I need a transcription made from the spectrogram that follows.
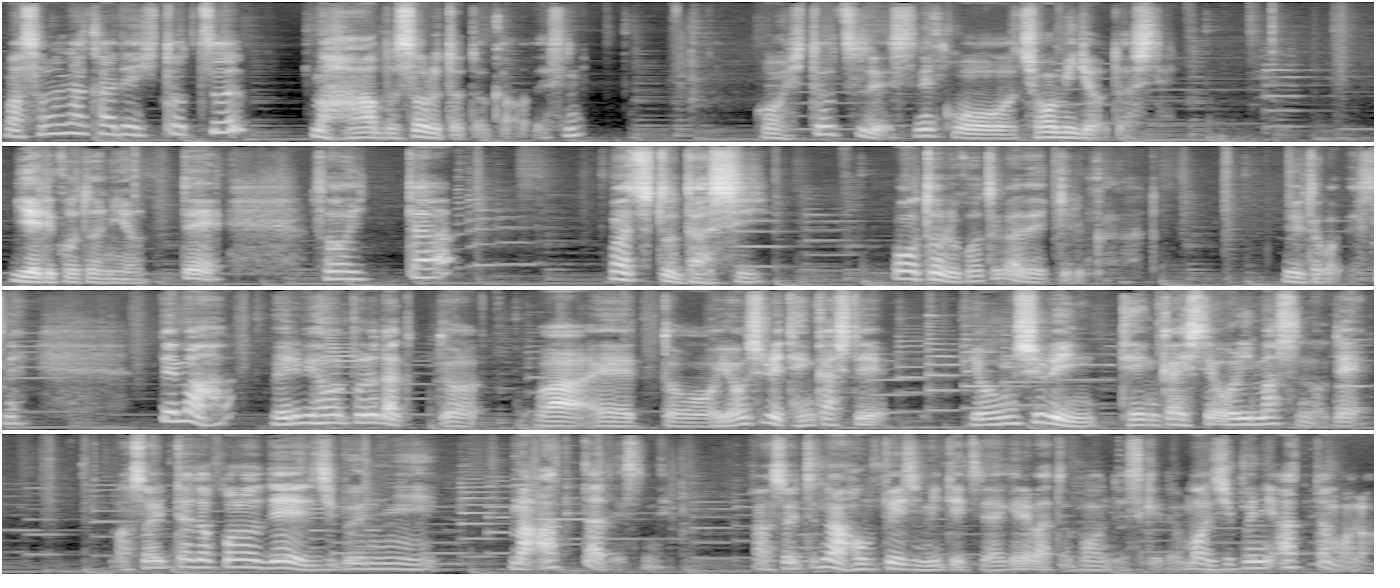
まあ、その中で一つ、まあ、ハーブソルトとかをですねこう一つですね、こう調味料として入れることによって、そういった、まあちょっと出汁を取ることができるかなというところですね。で、まあ、ウェルビーホームプロダクトは、えっ、ー、と、4種類展開して、4種類展開しておりますので、まあそういったところで自分に、まあ、あったですね、まあ、そういったのはホームページ見ていただければと思うんですけども、自分に合ったものを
